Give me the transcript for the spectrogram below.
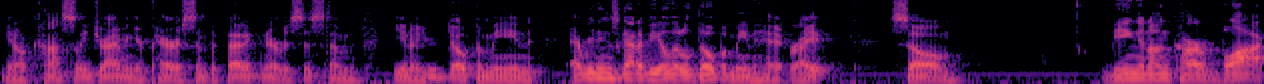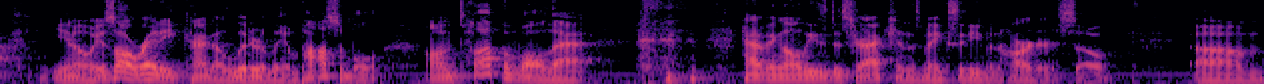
you know constantly driving your parasympathetic nervous system you know your dopamine. Everything's got to be a little dopamine hit right? So being an uncarved block, you know, is already kind of literally impossible. On top of all that, having all these distractions makes it even harder. So, um,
